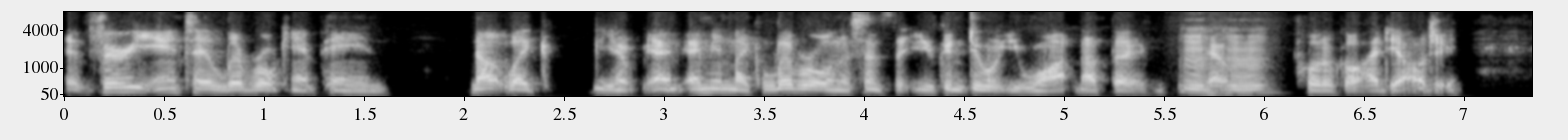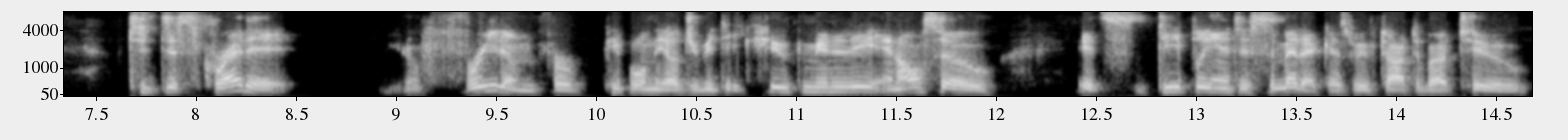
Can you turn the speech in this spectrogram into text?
a very anti-liberal campaign, not like you know, I, I mean like liberal in the sense that you can do what you want, not the you mm-hmm. know political ideology, to discredit you know freedom for people in the LGBTQ community, and also it's deeply anti-Semitic, as we've talked about too.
